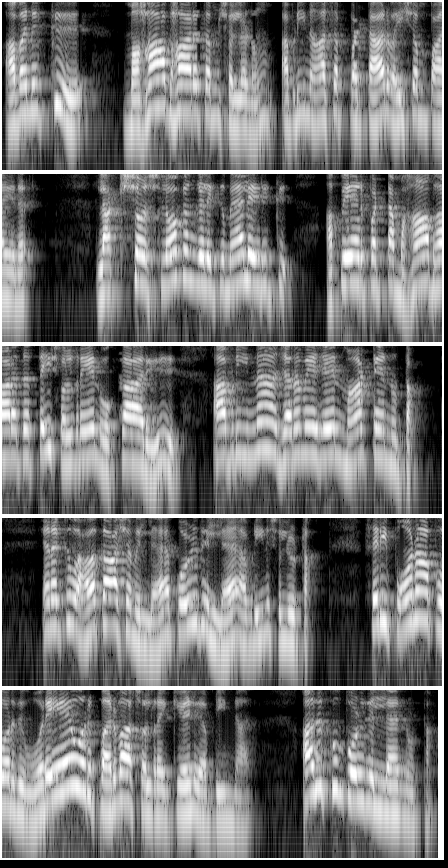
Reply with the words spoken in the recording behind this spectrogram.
அவனுக்கு மகாபாரதம் சொல்லணும் அப்படின்னு ஆசைப்பட்டார் வைஷம்பாயனர். லட்சம் ஸ்லோகங்களுக்கு மேல இருக்கு. அப்பேற்பட்ட மகாபாரதத்தை சொல்றேன் உட்காரு அப்படின்னா ஜனமேஜயன் மாட்டேன்னுட்டான். எனக்கு அவகாசம் இல்லை பொழுது இல்லை அப்படின்னு சொல்லிவிட்டான். சரி போனா போறது ஒரே ஒரு பருவா சொல்றேன் கேளு அப்படின்னார். அதுக்கும் பொழுது இல்லைன்னு விட்டான்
